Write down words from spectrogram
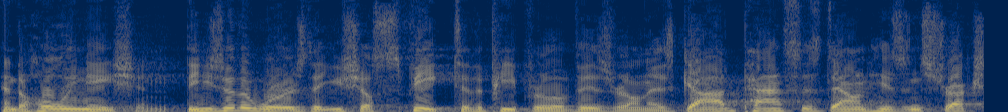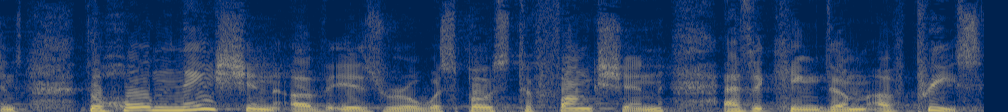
and a holy nation. These are the words that you shall speak to the people of Israel. And as God passes down his instructions, the whole nation of Israel was supposed to function as a kingdom of priests.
